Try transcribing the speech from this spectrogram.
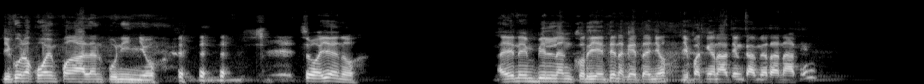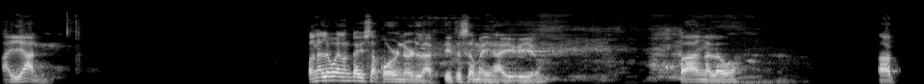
di ko nakuha yung pangalan po ninyo. so ayan oh. Ayan na yung bill ng kuryente, nakita nyo? Lipat nga natin yung camera natin. Ayan. Pangalawa lang kayo sa corner lot, dito sa may highway. Oh. Pangalawa. At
